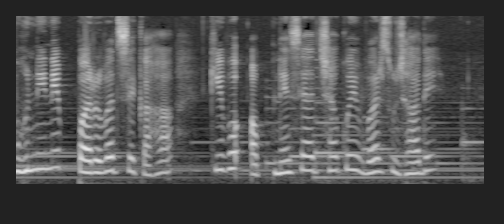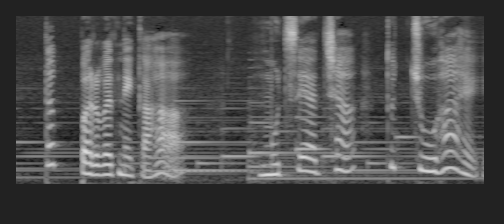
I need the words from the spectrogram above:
मुनि ने पर्वत से कहा कि वो अपने से अच्छा कोई वर सुझा दे। तब पर्वत ने कहा, मुझसे अच्छा तो चूहा है,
